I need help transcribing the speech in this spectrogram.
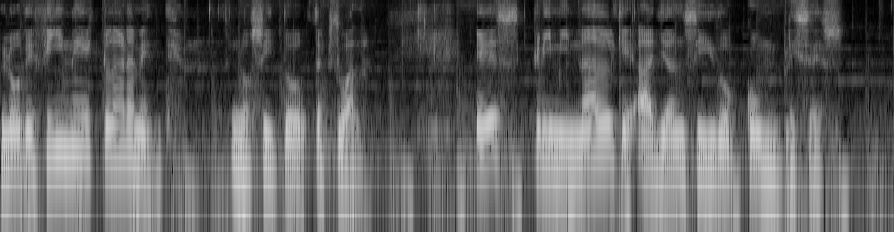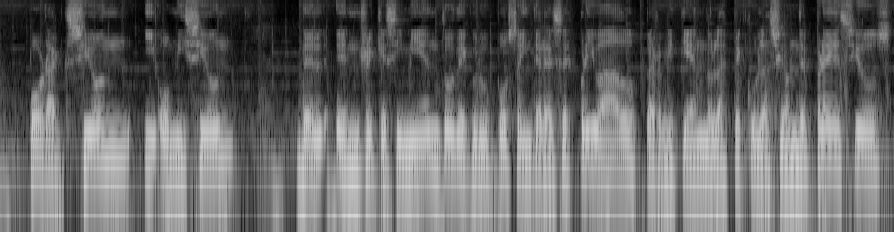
lo define claramente. Lo cito textual es criminal que hayan sido cómplices por acción y omisión del enriquecimiento de grupos e intereses privados, permitiendo la especulación de precios,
